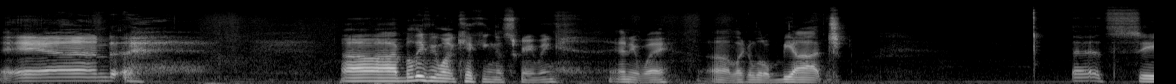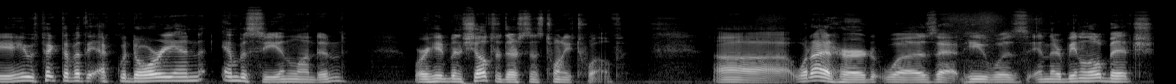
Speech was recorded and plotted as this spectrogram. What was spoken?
And uh, I believe he went kicking and screaming. Anyway, uh, like a little biatch. Let's see. He was picked up at the Ecuadorian embassy in London, where he had been sheltered there since 2012. Uh, what I had heard was that he was in there being a little bitch.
